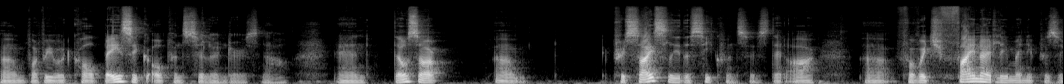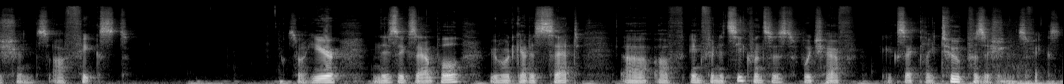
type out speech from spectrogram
um, what we would call basic open cylinders now. And those are um, precisely the sequences that are uh, for which finitely many positions are fixed. So here, in this example, we would get a set uh, of infinite sequences which have exactly two positions fixed.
